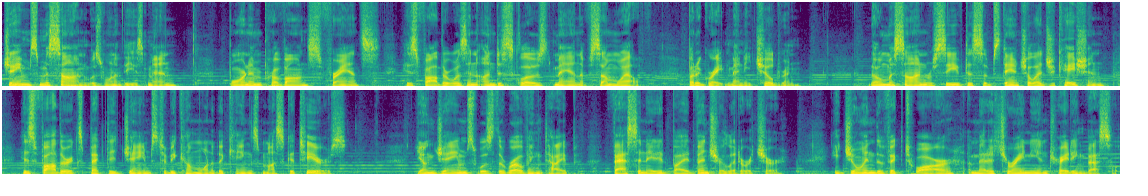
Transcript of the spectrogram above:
James Masson was one of these men. Born in Provence, France, his father was an undisclosed man of some wealth, but a great many children. Though Masson received a substantial education, his father expected James to become one of the king's musketeers. Young James was the roving type, fascinated by adventure literature. He joined the Victoire, a Mediterranean trading vessel.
